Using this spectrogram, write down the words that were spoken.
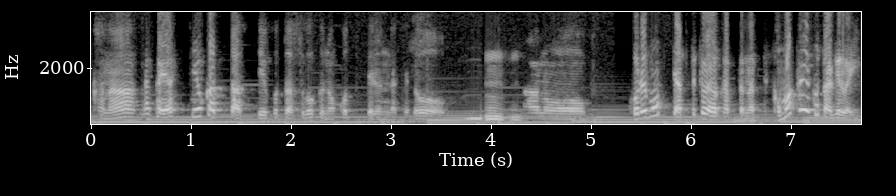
かな。なんかやってよかったっていうことはすごく残ってるんだけど、うんあのこれもってやってけばよかったなって、細かいことあげればいっ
